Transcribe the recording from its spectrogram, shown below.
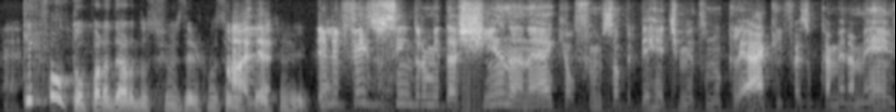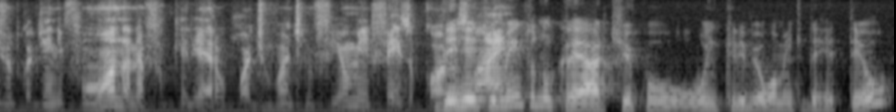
É. O que, que faltou para dela dos filmes dele que você gostaria de indicar? Ele fez o Síndrome da China, né? Que é o filme sobre derretimento nuclear, que ele faz o cameraman junto com a Jane Fonda, né? Porque ele era o coadjuvante no filme. Ele fez o Chorus Line. Derretimento nuclear, tipo o incrível homem que derreteu?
